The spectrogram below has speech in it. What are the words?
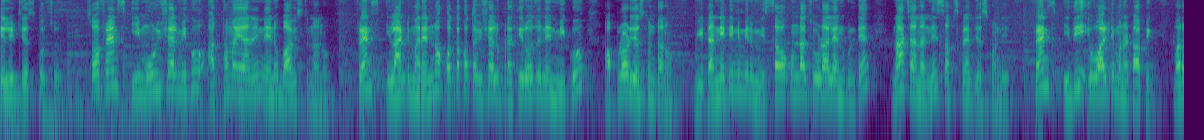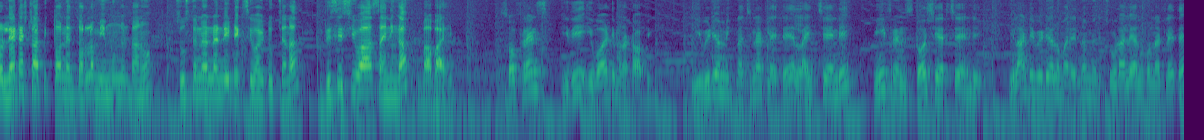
డెలీట్ చేసుకోవచ్చు. సో ఫ్రెండ్స్ ఈ మూడు విషయాలు మీకు అర్థమయ్యాయని నేను భావిస్తున్నాను. ఫ్రెండ్స్ ఇలాంటి మరెన్నో కొత్త కొత్త విషయాలు ప్రతిరోజు నేను మీకు అప్లోడ్ చేస్తుంటాను. వీటన్నిటిని మీరు మిస్ అవ్వకుండా చూడాలి అనుకుంటే నా ఛానల్ని సబ్స్క్రైబ్ చేసుకోండి. ఫ్రెండ్స్ ఇది ఇవాళ మన టాపిక్ మరో లేటెస్ట్ టాపిక్తో నేను త్వరలో మీ ముందుంటాను. చూస్తూనే టెక్సీవా YouTube channel this is your signing off bye bye. So friends ఇది ఇవాళ మన టాపిక్. ఈ వీడియో మీకు నచ్చినట్లయితే లైక్ చేయండి మీ ఫ్రెండ్స్తో షేర్ చేయండి. ఇలాంటి వీడియోలు మరెన్నో మీరు చూడాలి అనుకున్నట్లయితే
